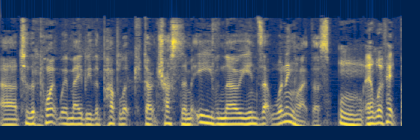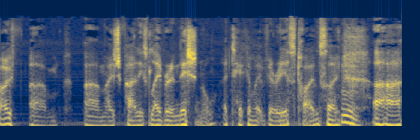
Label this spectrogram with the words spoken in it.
Uh, to the point where maybe the public don't trust him, even though he ends up winning like this. Mm, and we've had both um, uh, major parties, Labour and National, attack him at various times. So, uh,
